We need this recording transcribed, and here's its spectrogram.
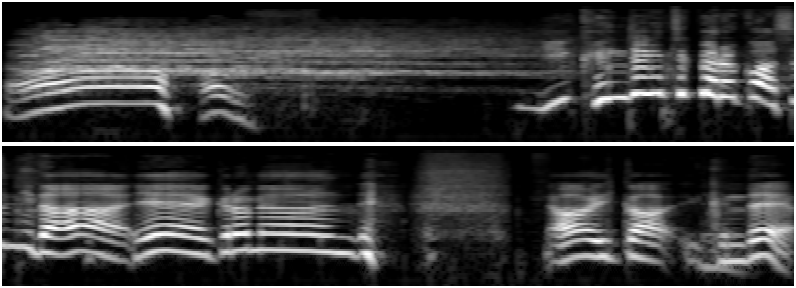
어. 이 굉장히 특별할 것 같습니다. 예, 그러면 아, 그러니까 근데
